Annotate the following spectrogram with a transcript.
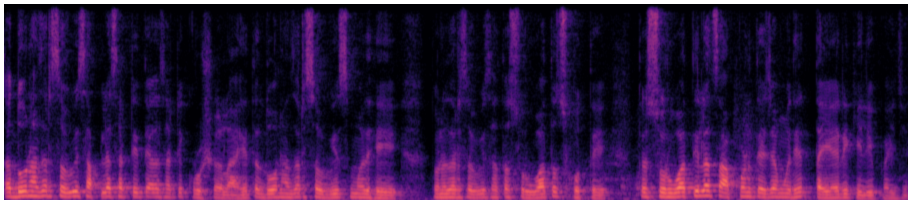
तर दोन हजार सव्वीस आपल्यासाठी त्यासाठी क्रुशल आहे. तर दोन हजार सव्वीसमध्ये दोन हजार सव्वीस आता सुरुवातच होते. तर सुरुवातीलाच आपण त्याच्यामध्ये तयारी केली पाहिजे.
